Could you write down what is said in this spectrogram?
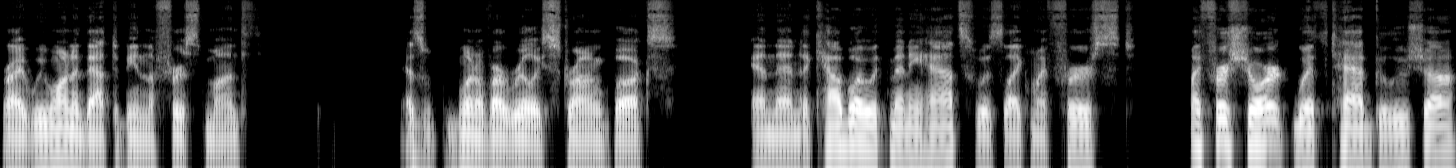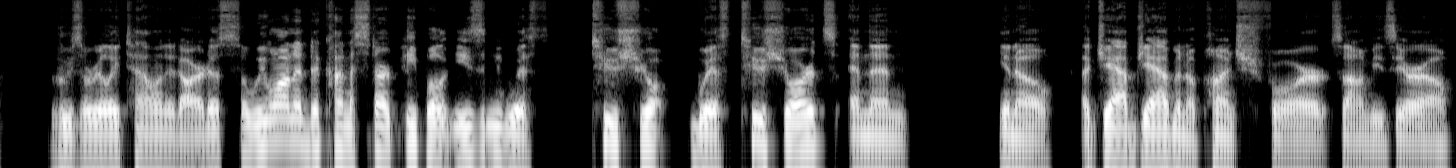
right? We wanted that to be in the first month as one of our really strong books. And then The Cowboy with Many Hats was like my first my first short with Tad Galusha, who's a really talented artist. So we wanted to kind of start people easy with two short with two shorts and then, you know, a jab jab and a punch for Zombie Zero.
